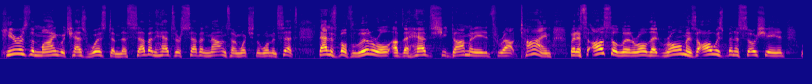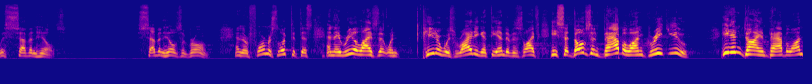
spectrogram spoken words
here is the mind which has wisdom. The seven heads are seven mountains on which the woman sits. That is both literal of the heads she dominated throughout time, but it's also literal that Rome has always been associated with seven hills. Seven hills of Rome. And the reformers looked at this and they realized that when Peter was writing at the end of his life, he said, Those in Babylon greet you. He didn't die in Babylon,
